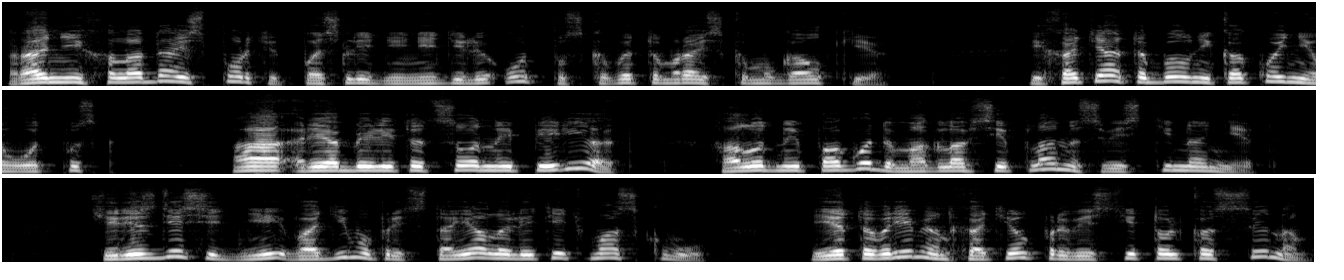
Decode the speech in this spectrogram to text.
Ранние холода испортят последнюю неделю отпуска в этом райском уголке. И хотя это был никакой не отпуск, а реабилитационный период, холодная погода могла все планы свести на нет. Через 10 дней Вадиму предстояло лететь в Москву, и это время он хотел провести только с сыном,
